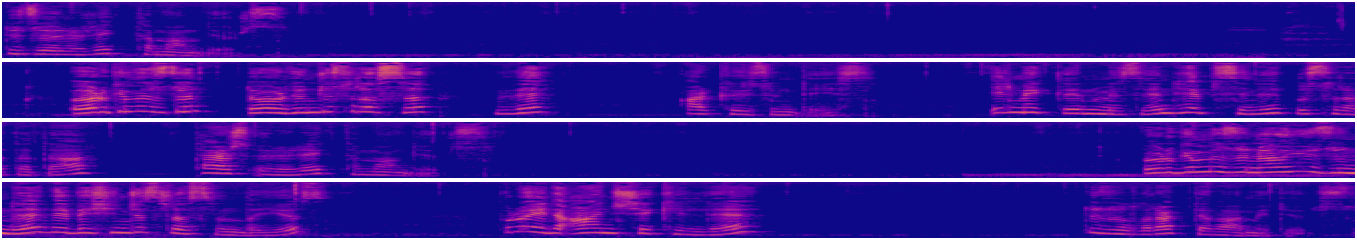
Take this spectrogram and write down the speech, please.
düz örerek tamamlıyoruz. Örgümüzün dördüncü sırası ve arka yüzündeyiz. İlmeklerimizin hepsini bu sırada da ters örerek tamamlıyoruz. Örgümüzün ön yüzünde ve 5. sırasındayız. Burayı da aynı şekilde düz olarak devam ediyoruz.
